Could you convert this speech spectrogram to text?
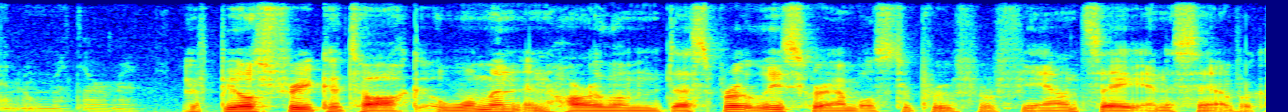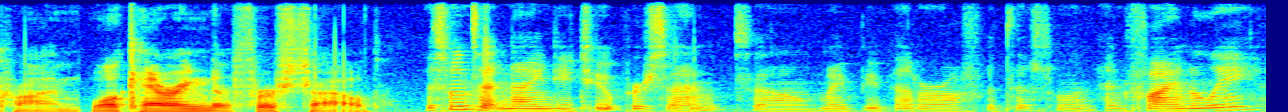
And Uma Thurman. If Beale Street could talk, a woman in Harlem desperately scrambles to prove her fiance innocent of a crime while carrying their first child. This one's at 92%, so might be better off with this one. And finally,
